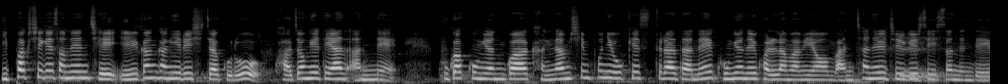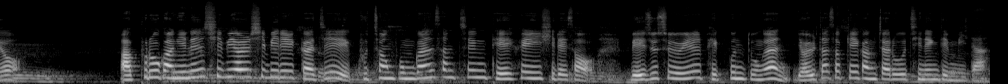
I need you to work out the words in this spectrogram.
입학식에서는 제1강 강의를 시작으로 과정에 대한 안내, 국악 공연과 강남 심포니 오케스트라단의 공연을 관람하며 만찬을 즐길 수 있었는데요. 앞으로 강의는 12월 11일까지 구청 본관 3층 대회의실에서 매주 수요일 100분 동안 15개 강좌로 진행됩니다.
